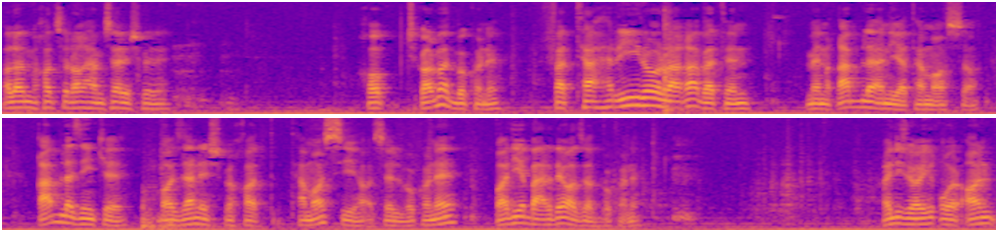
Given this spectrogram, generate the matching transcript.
حالا می‌خواد سراغ همسرش بره. خب چیکار باید بکنه؟ فتحریر و رقبتن من قبل ان یتماسا قبل از اینکه با زنش بخواد تماسی حاصل بکنه باید یه برده آزاد بکنه. خیلی جایی قرآن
